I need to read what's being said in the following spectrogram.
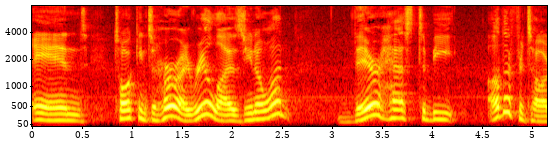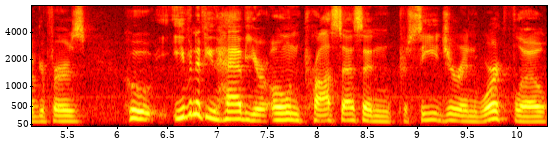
And talking to her, I realized, you know what? There has to be other photographers who, even if you have your own process and procedure and workflow,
